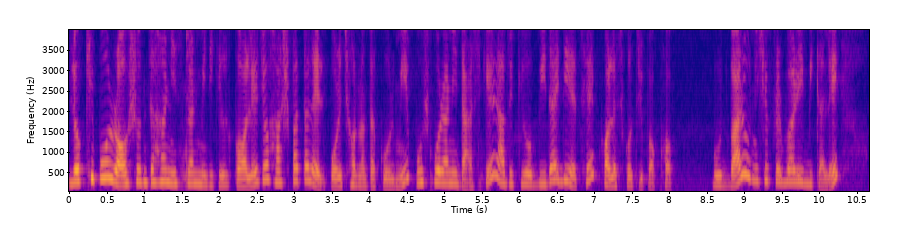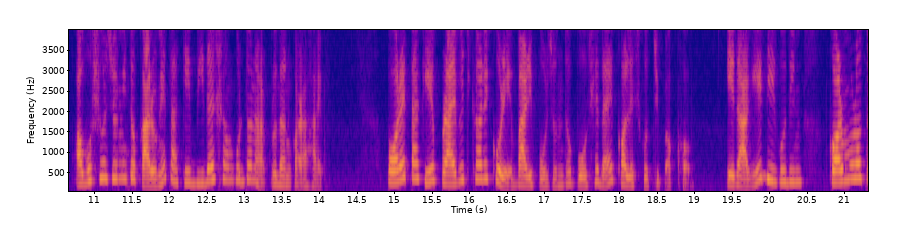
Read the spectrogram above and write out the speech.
Lakshmipur Roshan Jahan eastern medical college ও হাসপাতালের পরিচ্ছন্নতা কর্মী পুষ্পরানী দাসকে রাজকীয় বিদায় দিয়েছে কলেজ কর্তৃপক্ষ। বুধবার উনিশে ফেব্রুয়ারি বিকালে অবসরজনিত কারণে তাকে বিদায় সংবর্ধনা প্রদান করা হয়। পরে তাকে প্রাইভেট কারে করে বাড়ি পর্যন্ত পৌঁছে দেয় কলেজ কর্তৃপক্ষ। এর আগে দীর্ঘদিন কর্মরত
